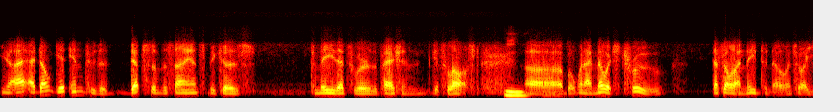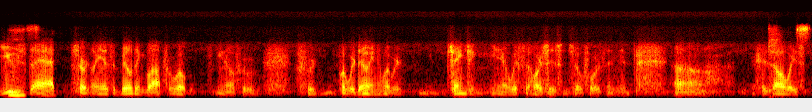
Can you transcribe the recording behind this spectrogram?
You know, I, I don't get into the depths of the science because to me that's where the passion gets lost. Mm. Uh, but when I know it's true, that's all I need to know, and so I use that certainly as a building block for what you know for for what we're doing and what we're changing, you know, with the horses and so forth, and it uh, has always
